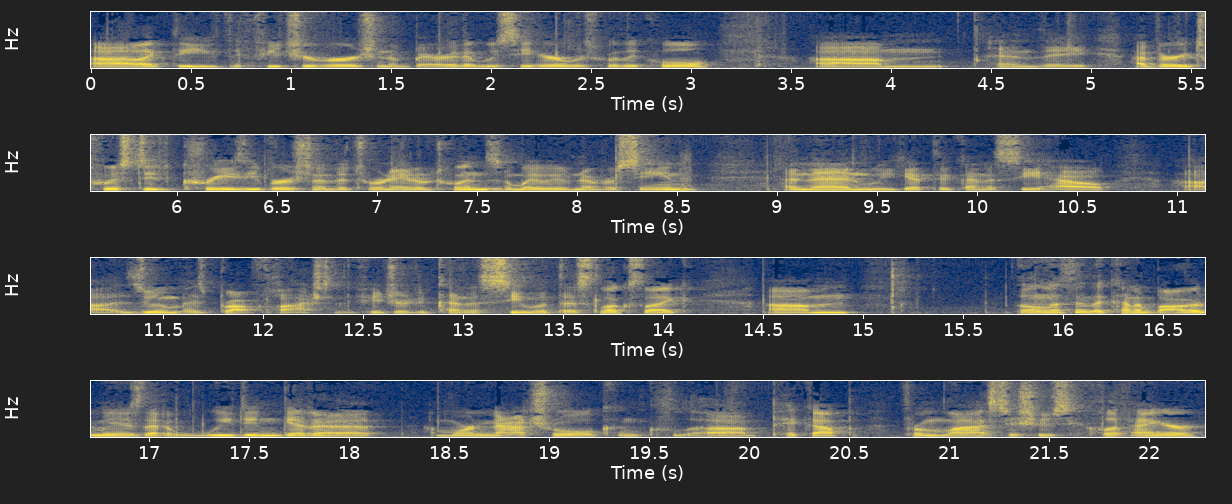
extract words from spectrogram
Uh, I like the, the future version of Barry that we see here, was really cool. Um, and the a very twisted, crazy version of the Tornado Twins in a way we've never seen. And then we get to kind of see how uh, Zoom has brought Flash to the future to kind of see what this looks like. Um, the only thing that kind of bothered me is that we didn't get a, a more natural conclu- uh, pickup from last issue's cliffhanger,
